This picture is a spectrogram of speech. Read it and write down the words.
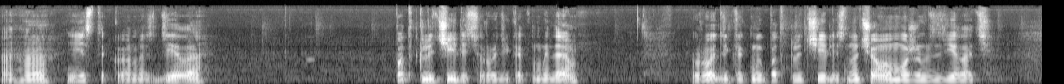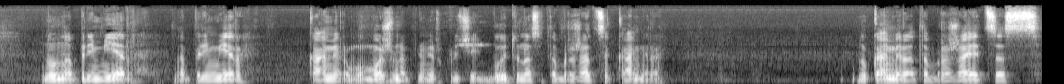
Ага, есть такое у нас дело. Подключились вроде как мы, да? Вроде как мы подключились. Ну, что мы можем сделать? Ну, например, например, камеру мы можем, например, включить. Будет у нас отображаться камера. Ну, камера отображается с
